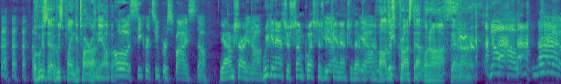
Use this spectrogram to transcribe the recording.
well, who's uh, who's playing guitar on the album? Oh, Secret Super Spy stuff. Yeah, I'm sorry. You know, we can answer some questions. We yeah, can't answer that yeah, right now. Well, I'll just we, cross that one off then. All right. No, uh, we're gonna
